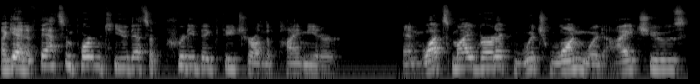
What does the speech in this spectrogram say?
Again, if that's important to you, that's a pretty big feature on the Pymeter. And what's my verdict? Which one would I choose?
